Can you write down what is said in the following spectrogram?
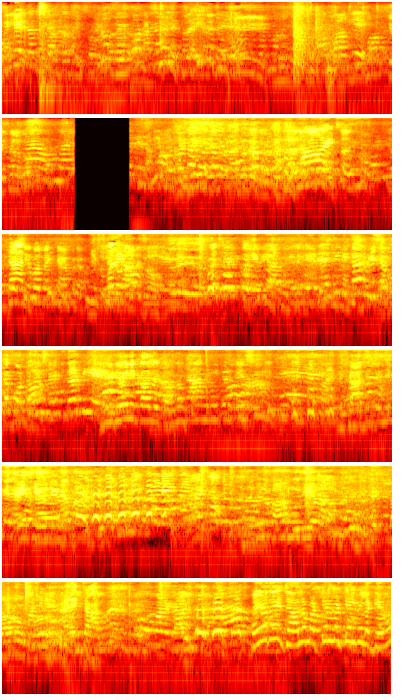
भैया इधर वीडियो ही निकाल देता हूँ ना भैया तो ये जाल मट्टेल मट्टेल भी लगे हुआ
